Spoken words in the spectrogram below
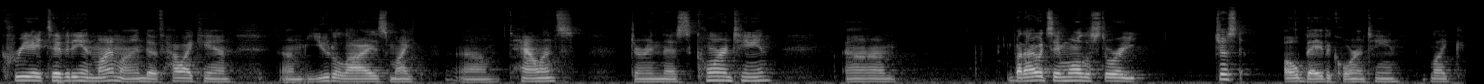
creativity in my mind of how I can um, utilize my um, talents during this quarantine. Um, but I would say, moral of the story, just obey the quarantine. Like,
